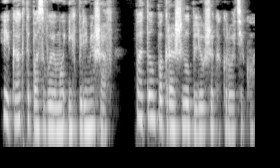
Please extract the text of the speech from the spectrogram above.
и как-то по-своему их перемешав, потом покрошил плюшек к ротику.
